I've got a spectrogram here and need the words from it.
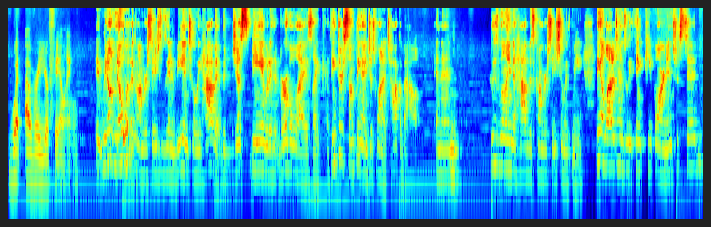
whatever you're feeling. It, we don't know what the conversation is going to be until we have it, but just being able to verbalize, like, I think there's something I just want to talk about. And then mm-hmm. who's willing to have this conversation with me? I think a lot of times we think people aren't interested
